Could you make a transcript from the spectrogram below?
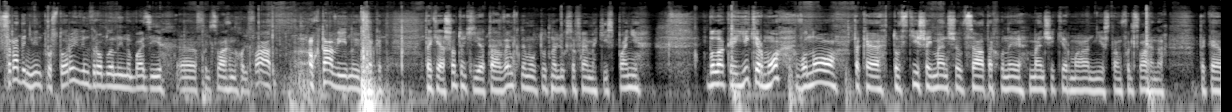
всередині він просторий, він зроблений на базі е, Volkswagen Golf, Octavia, ну і всяке таке. Що тут є? Та вимкнемо тут на FM якісь пані. Балакає, є кермо, воно таке товстіше і менше в Сеатах, вони менші керма, ніж там в Volkswagen, таке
